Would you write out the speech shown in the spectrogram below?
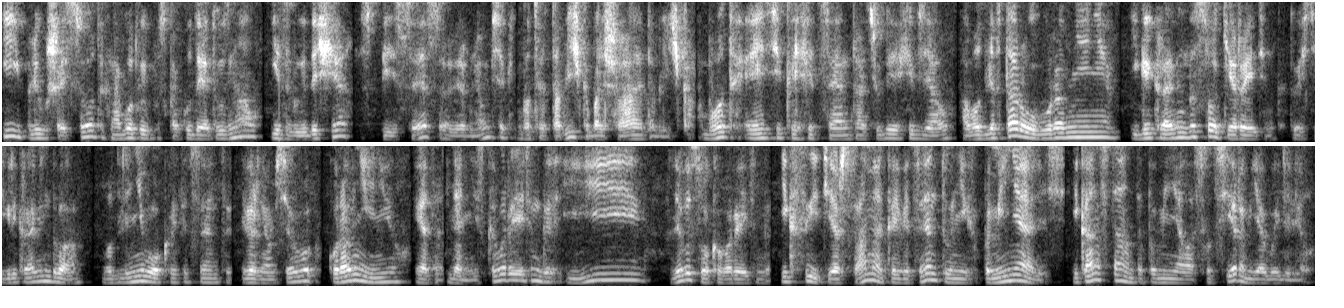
и плюс 6 сотых на год выпуска. Куда я это узнал? Из выдачи, с PSS, вернемся. Вот эта табличка, большая табличка. Вот эти коэффициенты, отсюда я их и взял. А вот для второго уравнения y равен высокий рейтинг, то есть y равен 2. Вот для него коэффициенты. Вернемся к уравнению. Это для низкого рейтинга и для высокого рейтинга. Иксы те же самые, коэффициенты у них поменялись. И константа поменялась. Вот серым я выделил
